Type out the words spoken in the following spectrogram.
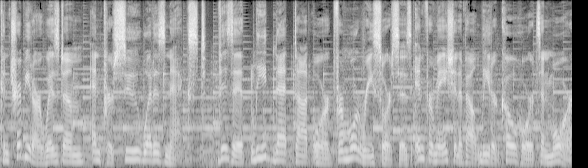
contribute our wisdom, and pursue what is next. Visit leadnet.org for more resources, information about leader cohorts, and more.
